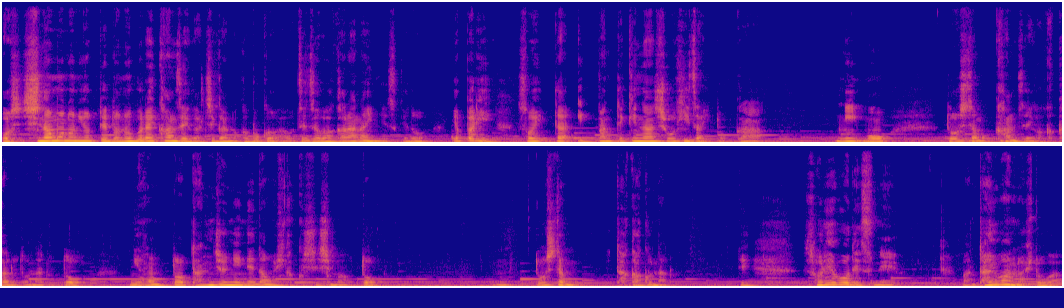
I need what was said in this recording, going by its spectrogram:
あ、品物によってどのぐらい関税が違うのか僕は全然わからないんですけど、やっぱりそういった一般的な消費財とかにもどうしても関税がかかるとなると、日本と単純に値段を比較してしまうと、うん、どうしても高くなる。で、それをですね、まあ、台湾の人が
